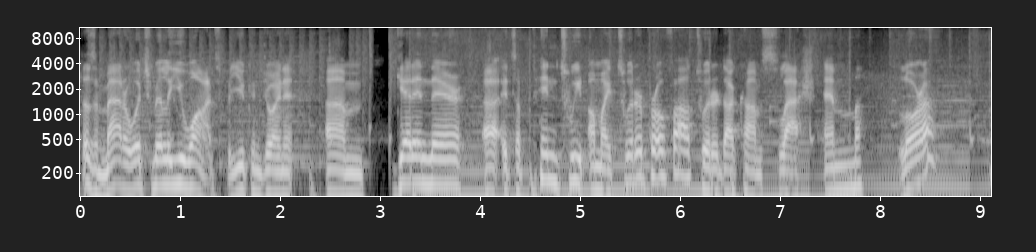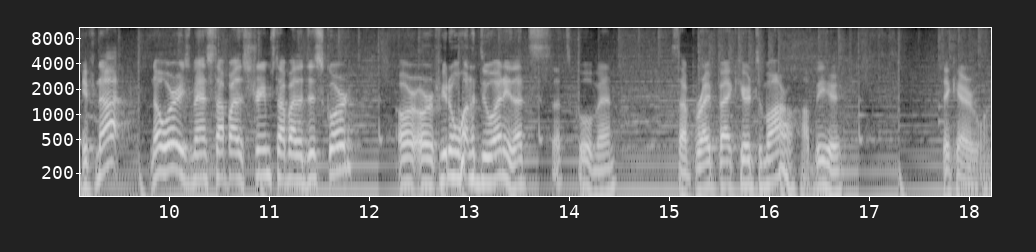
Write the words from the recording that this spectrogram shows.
Doesn't matter which millie you want, but you can join it. Um, get in there. Uh, it's a pinned tweet on my Twitter profile, twitter.com slash m Laura. If not, no worries, man. Stop by the stream, stop by the Discord. Or, or if you don't want to do any, that's that's cool, man. Stop right back here tomorrow. I'll be here. Take care, everyone.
